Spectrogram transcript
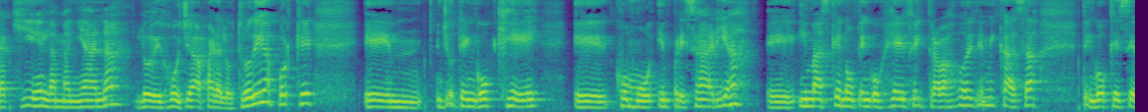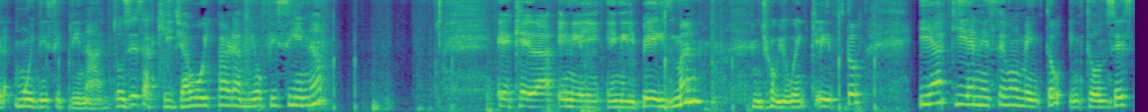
aquí en la mañana lo dejo ya para el otro día porque em, yo tengo que eh, como empresaria eh, y más que no tengo jefe y trabajo desde mi casa, tengo que ser muy disciplinada. Entonces aquí ya voy para mi oficina. Eh, queda en el, en el basement. Yo vivo en Clifton. Y aquí en este momento, entonces,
